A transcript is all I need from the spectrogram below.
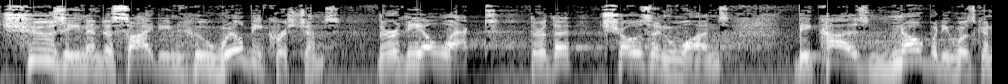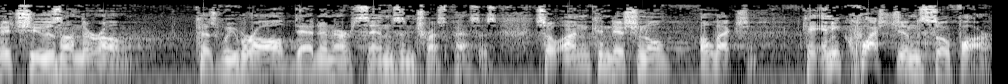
choosing and deciding who will be Christians. They're the elect. They're the chosen ones because nobody was going to choose on their own because we were all dead in our sins and trespasses. So unconditional election. Okay, any questions so far?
